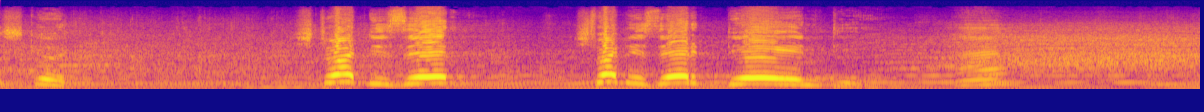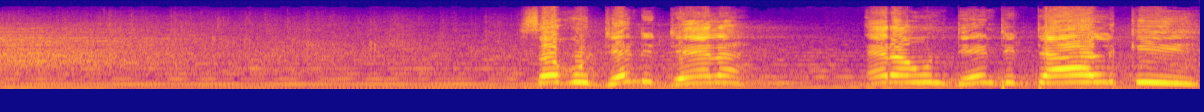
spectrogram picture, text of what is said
Escuta. Estou a dizer, estou a dizer dente. Hein? Só que o dente dela era um dente tal que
